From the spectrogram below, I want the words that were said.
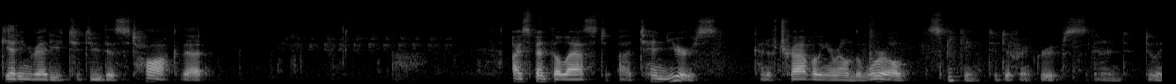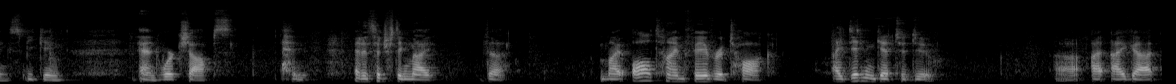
getting ready to do this talk that I spent the last uh, 10 years kind of traveling around the world speaking to different groups and doing speaking and workshops. And, and it's interesting, my, the, my all time favorite talk I didn't get to do. Uh, I, I, got,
